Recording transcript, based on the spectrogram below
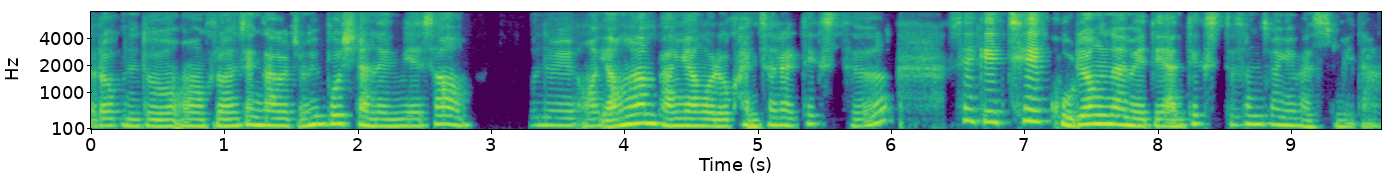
여러분도 어, 그런 생각을 좀 해보시라는 의미에서 오늘 어, 영한 방향으로 관찰할 텍스트 세계 최고령남에 대한 텍스트 선정해 봤습니다.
